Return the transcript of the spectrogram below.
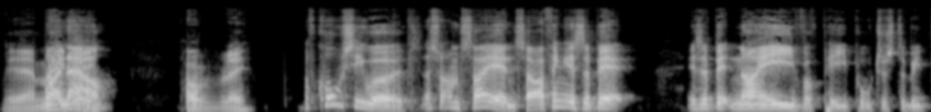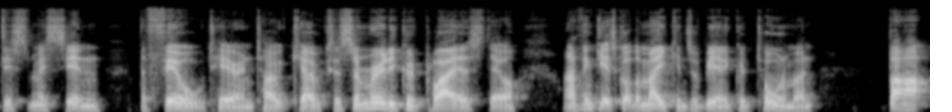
yeah maybe Right now, probably of course he would. That's what I'm saying. So I think it's a bit it's a bit naive of people just to be dismissing the field here in Tokyo because there's some really good players still. And I think it's got the makings of being a good tournament. But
